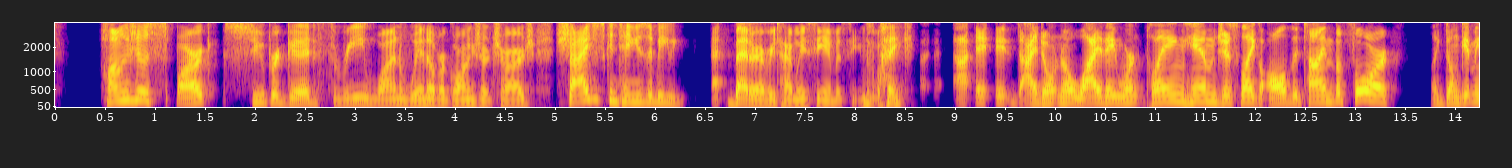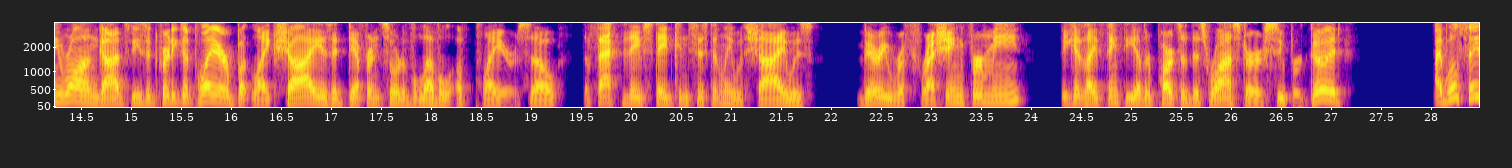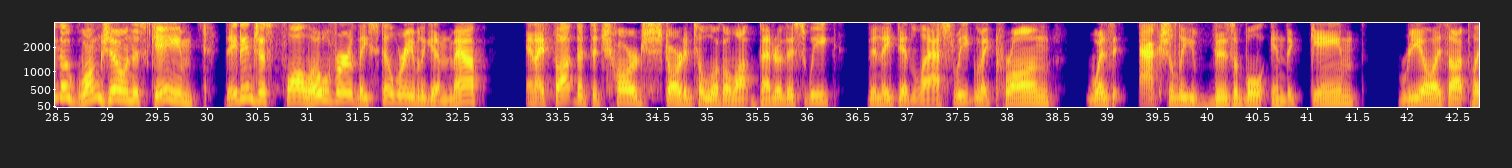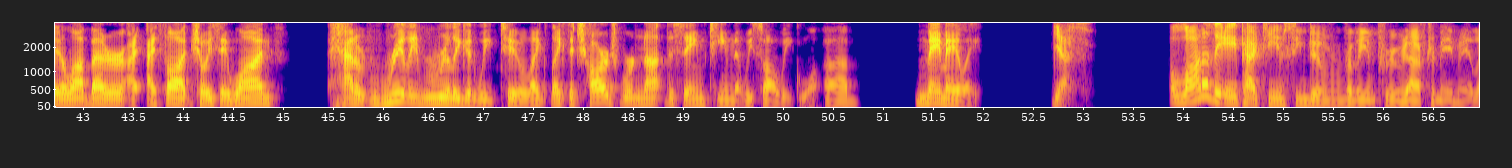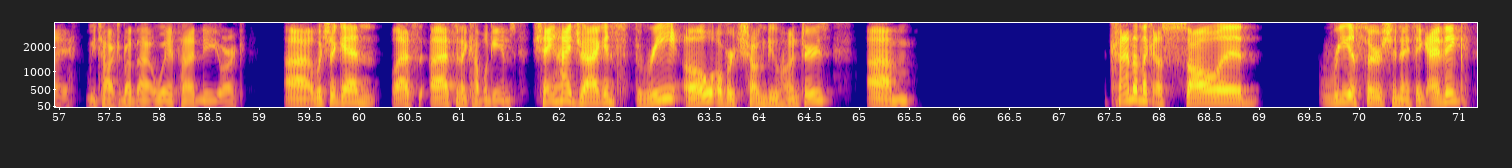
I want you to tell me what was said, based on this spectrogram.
Hangzhou Spark, super good 3 1 win over Guangzhou Charge. Shy just continues to be better every time we see him. It seems like I, it, I don't know why they weren't playing him just like all the time before. Like, don't get me wrong, GodsB's a pretty good player, but like Shy is a different sort of level of player. So the fact that they've stayed consistently with Shy was very refreshing for me because I think the other parts of this roster are super good. I will say though, Guangzhou in this game, they didn't just fall over, they still were able to get a map. And I thought that the charge started to look a lot better this week than they did last week. Like Krong was actually visible in the game. Rio, I thought, played a lot better. I, I thought Choi Se Wan had a really, really good week too. Like like the Charge were not the same team that we saw week uh May Melee. Yes. A lot of the APAC teams seem to have really improved after May Melee. We talked about that with uh, New York. Uh, which again, that's that's in a couple games. Shanghai Dragons 3-0 over Chengdu Hunters. Um, kind of like a solid reassertion, I think. I think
